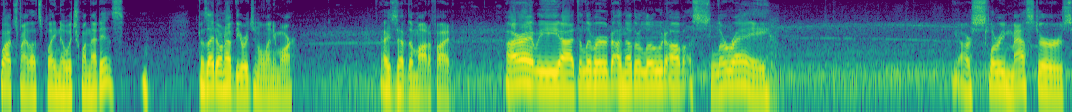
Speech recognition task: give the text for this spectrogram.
watch my Let's Play know which one that is. Because I don't have the original anymore. I just have the modified. All right, we uh, delivered another load of slurry. Our slurry masters,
